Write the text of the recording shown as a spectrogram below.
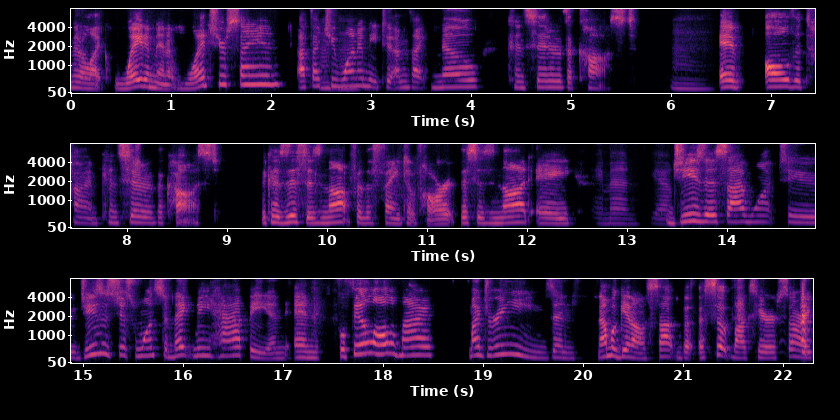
And they're like wait a minute. What you're saying? I thought mm-hmm. you wanted me to. I'm like no consider the cost mm. all the time consider the cost because this is not for the faint of heart. This is not a amen. Yeah. Jesus, I want to Jesus just wants to make me happy and and fulfill all of my my dreams and I'm gonna get on a, soap, a soapbox here. Sorry,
